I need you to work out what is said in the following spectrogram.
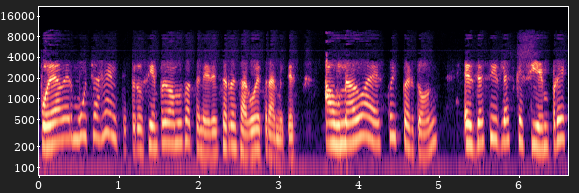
puede haber mucha gente, pero siempre vamos a tener ese rezago de trámites. Aunado a esto, y perdón, es decirles que siempre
